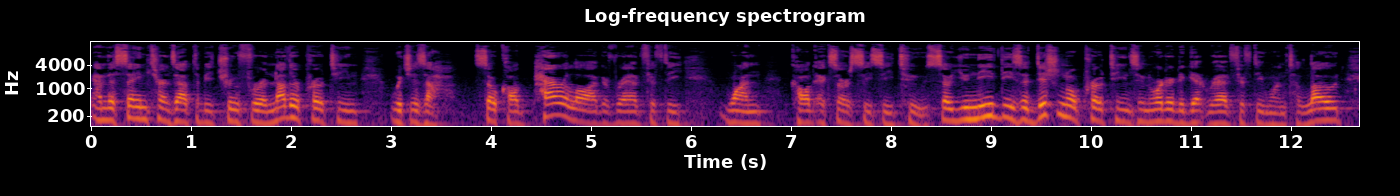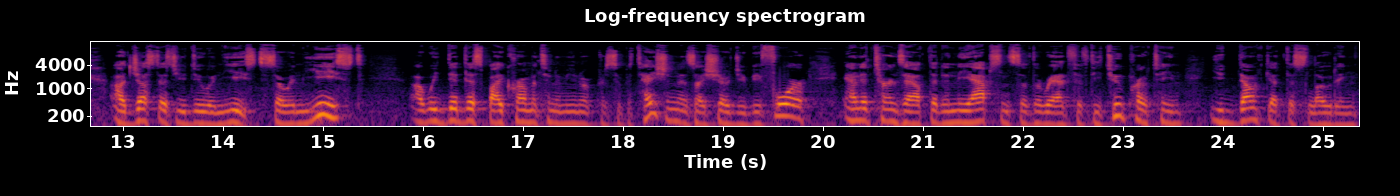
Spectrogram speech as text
And the same turns out to be true for another protein, which is a so called paralog of RAD51 called XRCC2. So you need these additional proteins in order to get RAD51 to load, uh, just as you do in yeast. So in yeast, uh, we did this by chromatin immunoprecipitation, as I showed you before, and it turns out that in the absence of the RAD52 protein, you don't get this loading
